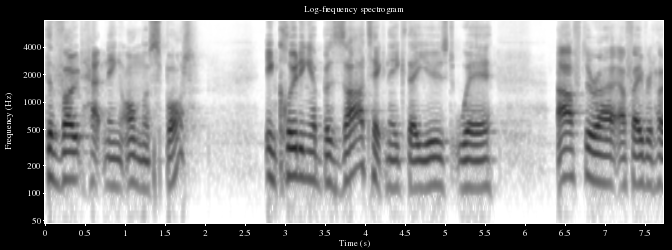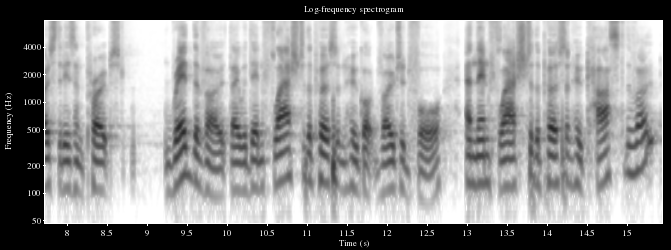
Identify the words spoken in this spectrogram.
the vote happening on the spot, including a bizarre technique they used where, after uh, our favourite host that isn't Probst read the vote, they would then flash to the person who got voted for and then flash to the person who cast the vote.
